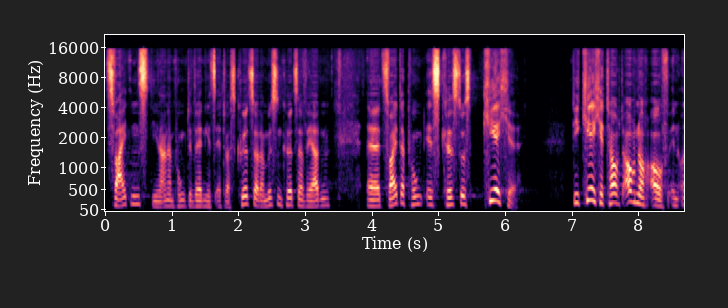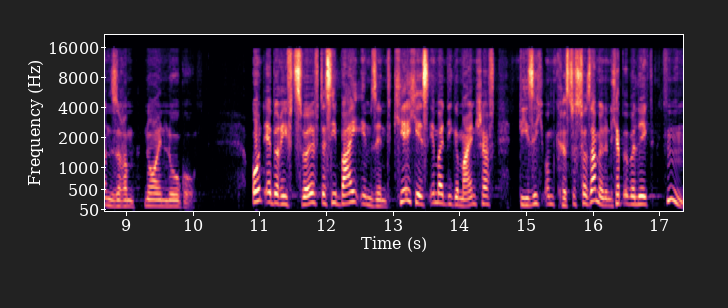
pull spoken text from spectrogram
Zweitens, die anderen Punkte werden jetzt etwas kürzer oder müssen kürzer werden. Äh, zweiter Punkt ist Christus Kirche. Die Kirche taucht auch noch auf in unserem neuen Logo. Und er berief zwölf, dass sie bei ihm sind. Kirche ist immer die Gemeinschaft, die sich um Christus versammelt. Und ich habe überlegt, hm,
